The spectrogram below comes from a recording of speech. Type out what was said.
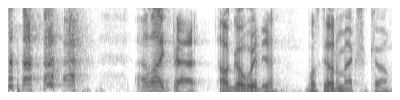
I like that. I'll go with you. Let's go to Mexico.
